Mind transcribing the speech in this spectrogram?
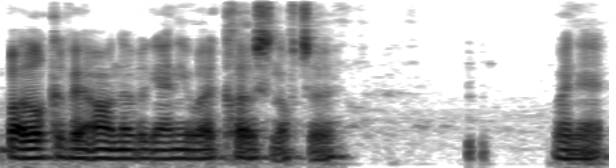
by the look of it, I'll never get anywhere close enough to win it.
